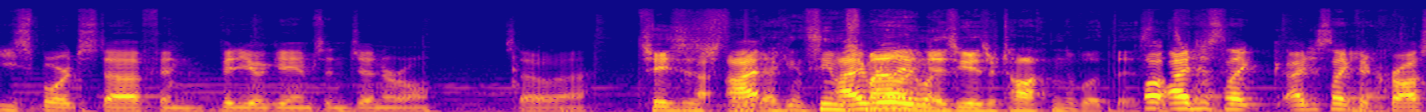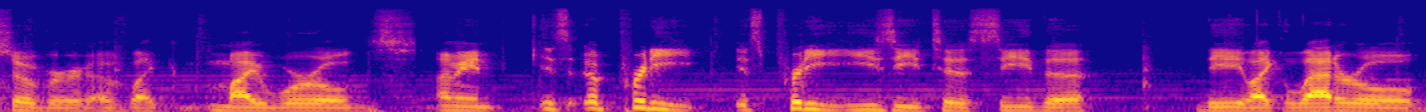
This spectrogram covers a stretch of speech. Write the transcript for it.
esports stuff and video games in general. So uh, Chase is just I- like I, can see him I really smiling li- as you guys are talking about this. Oh, That's I why. just like I just like Yeah. the crossover of like my worlds. I mean, it's a pretty it's pretty easy to see the the like lateral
